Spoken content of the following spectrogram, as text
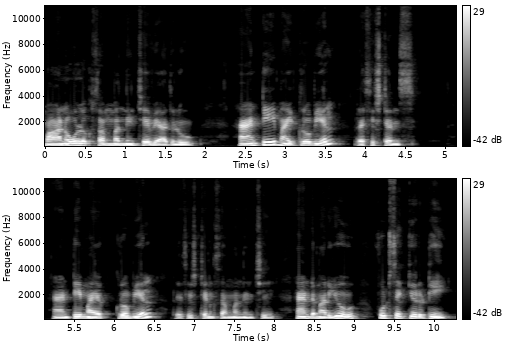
మానవులకు సంబంధించే వ్యాధులు. Antimicrobial resistance. యాంటీ మైక్రోబియల్ రెసిస్టెన్స్కి సంబంధించి. అండ్ మరియు ఫుడ్ సెక్యూరిటీ.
